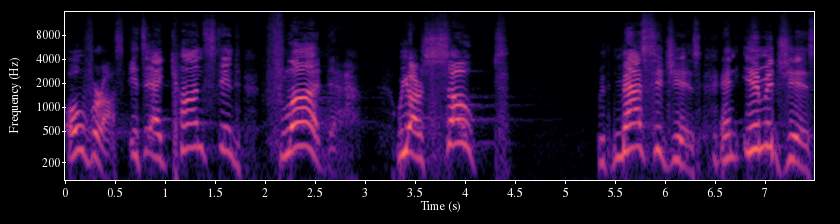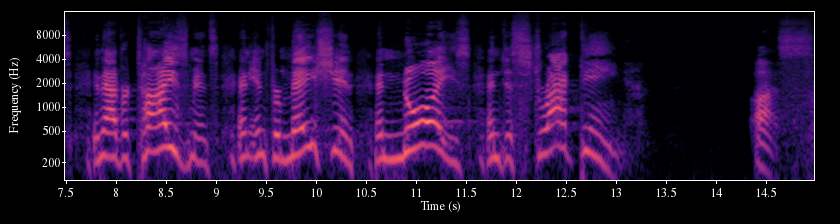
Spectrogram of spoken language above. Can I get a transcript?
over us. It's a constant flood. We are soaked with messages and images and advertisements and information and noise and distracting us.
